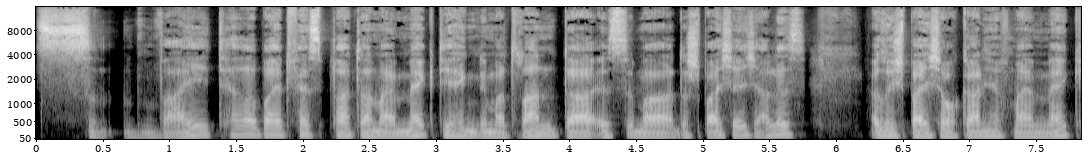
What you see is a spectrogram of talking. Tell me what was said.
2 Terabyte Festplatte an meinem Mac, die hängt immer dran. Da ist immer, da speichere ich alles. Also ich speichere auch gar nicht auf meinem Mac,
